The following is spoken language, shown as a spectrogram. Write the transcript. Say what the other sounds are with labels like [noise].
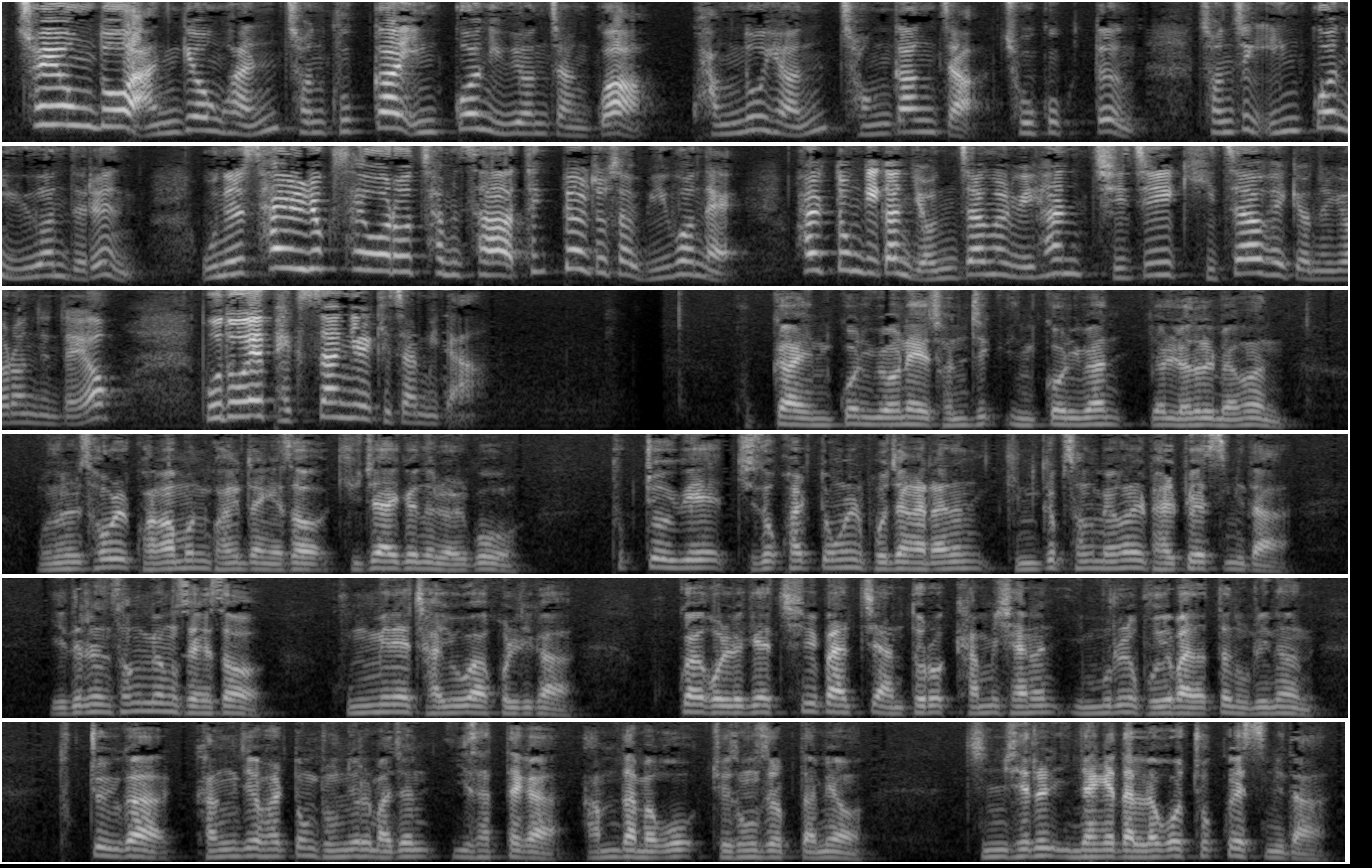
최용도 안경환 전 국가인권위원장과 광노현, 정강자, 조국 등 전직 인권위원들은 오늘 4.16 세월호 참사 특별조사위원회 활동기간 연장을 위한 지지 기자회견을 열었는데요. 보도에 백상일 기자입니다. 국가인권위원회 전직 인권위원 18명은 오늘 서울 광화문 광장에서 기자회견을 열고 특조위의 지속 활동을 보장하라는 긴급 성명을 발표했습니다. 이들은 성명서에서 국민의 자유와 권리가 국가 권력에 침입받지 않도록 감시하는 임무를 부여받았던 우리는 특조위가 강제 활동 종료를 맞은 이 사태가 암담하고 죄송스럽다며 진실을 인양해달라고 촉구했습니다.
